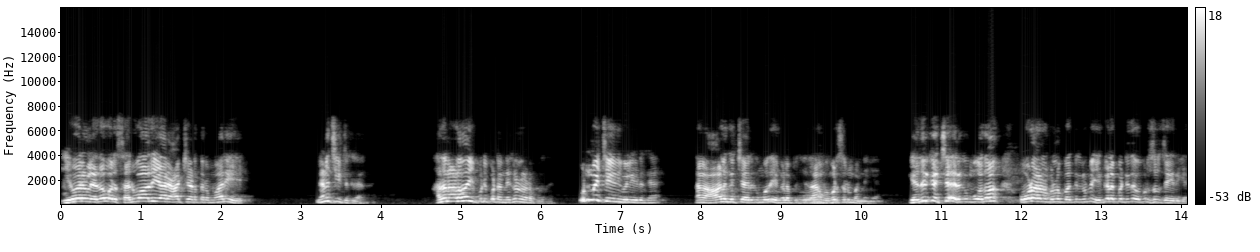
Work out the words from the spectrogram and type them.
இவர்கள் ஏதோ ஒரு சர்வாதிகாரி ஆட்சி நடத்துற மாதிரி நினைச்சிட்டு இருக்கிறாங்க அதனாலதான் இப்படிப்பட்ட நிகழ்வு நடக்குது. உண்மை செய்தி வெளியிடுங்க. நாங்கள் ஆளுங்கட்சியா இருக்கும்போது எங்களை பற்றி தான் விமர்சனம் பண்ணீங்க. எதிர்க்கட்சியா இருக்கும்போதும் ஊடகங்களும் ஊடக பத்திரிகைகளும் எங்களை பற்றி தான் விமர்சனம் செய்யறீங்க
